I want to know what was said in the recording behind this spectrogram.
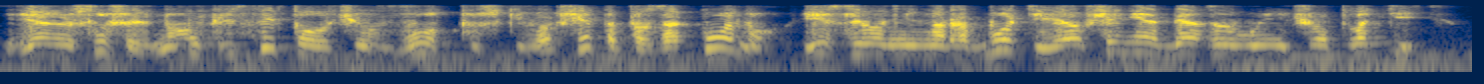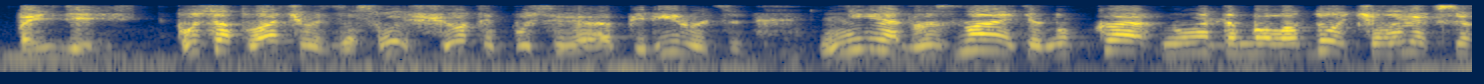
Я говорю, слушай, ну он кресты получил в отпуске. Вообще-то по закону, если он не на работе, я вообще не обязан ему ничего платить, по идее. Пусть оплачивает за свой счет и пусть оперируется. Нет, вы знаете, ну как, ну это молодой человек, все.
